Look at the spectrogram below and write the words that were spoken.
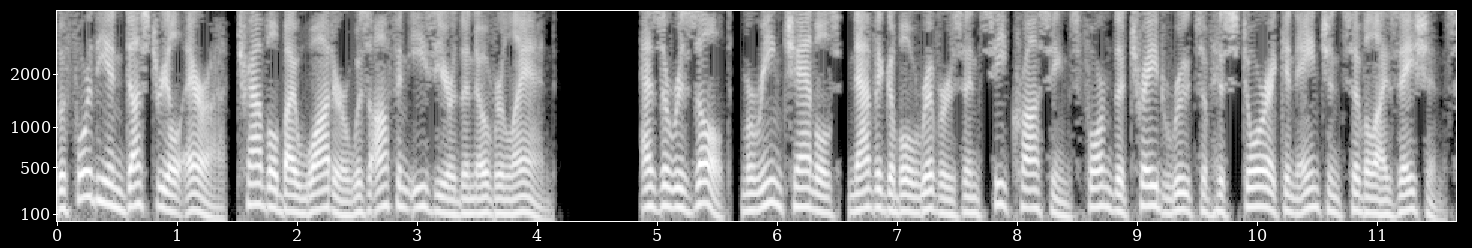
Before the industrial era, travel by water was often easier than over land. As a result, marine channels, navigable rivers and sea crossings formed the trade routes of historic and ancient civilizations.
